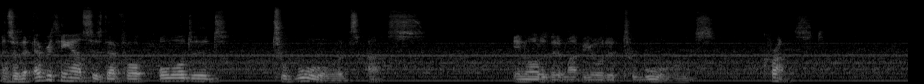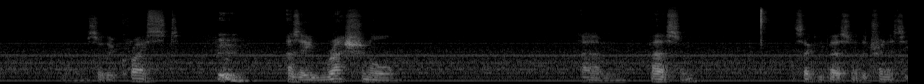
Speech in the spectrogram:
And so that everything else is therefore ordered towards us in order that it might be ordered towards Christ. Um, so that Christ, as a rational um, person, the second person of the Trinity,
